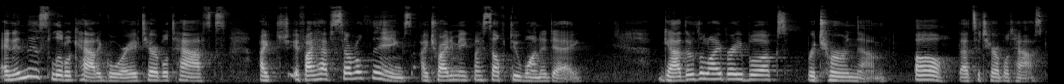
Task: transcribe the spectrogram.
And in this little category of terrible tasks, I, if I have several things, I try to make myself do one a day. Gather the library books, return them. Oh, that's a terrible task.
